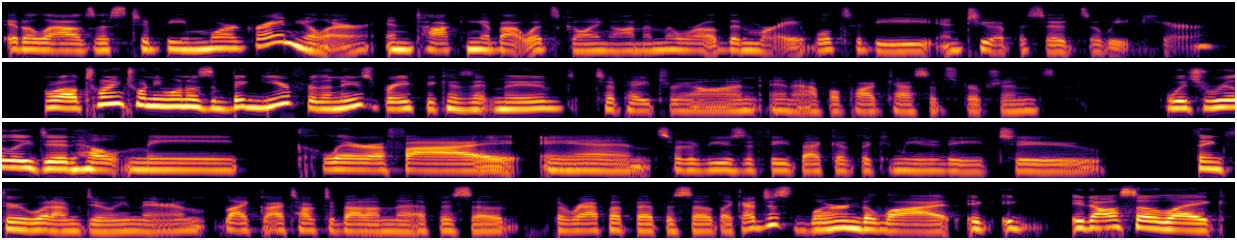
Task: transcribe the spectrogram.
it allows us to be more granular in talking about what's going on in the world than we're able to be in two episodes a week here. Well, 2021 was a big year for the news brief because it moved to Patreon and Apple Podcast subscriptions, which really did help me clarify and sort of use the feedback of the community to think through what I'm doing there. And like I talked about on the episode, the wrap up episode, like I just learned a lot. It, it, it also like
